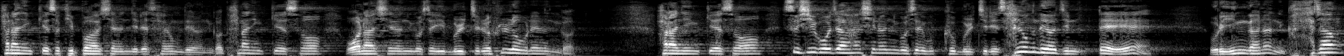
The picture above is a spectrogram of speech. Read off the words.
하나님께서 기뻐하시는 일에 사용되는 것, 하나님께서 원하시는 곳에 이 물질을 흘러보내는 것, 하나님께서 쓰시고자 하시는 곳에 그 물질이 사용되어질 때에 우리 인간은 가장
